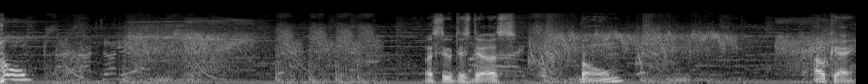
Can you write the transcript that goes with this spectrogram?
Oh. Let's see what this does. Boom. Okay.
